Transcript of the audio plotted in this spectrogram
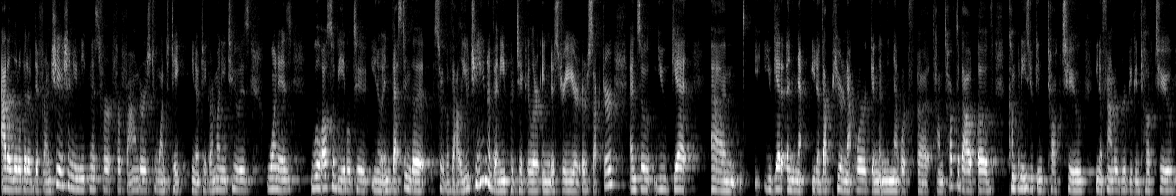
add a little bit of differentiation, uniqueness for for founders to want to take, you know, take our money to is one is we'll also be able to you know invest in the sort of a value chain of any particular industry or, or sector. And so you get um, you get a net, you know, that pure network and, and the network uh, Tom talked about of companies you can talk to, you know, founder group you can talk to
